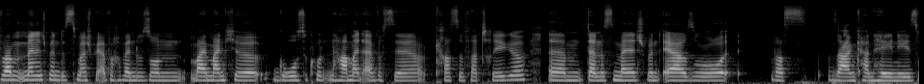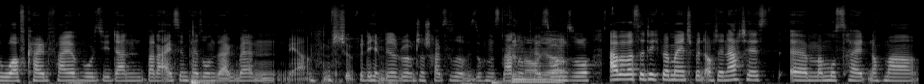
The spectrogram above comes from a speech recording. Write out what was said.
beim Management ist zum Beispiel einfach, wenn du so ein, weil manche große Kunden haben halt einfach sehr krasse Verträge, ähm, dann ist Management eher so, was sagen kann, hey, nee, so auf keinen Fall, wo sie dann bei einer einzelnen Person sagen werden, ja, schön für dich, entweder du unterschreibst oder wir suchen jetzt eine andere Genau, Person ja. so. Aber was natürlich beim Management auch der Nachteil ist, äh, man muss halt nochmal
